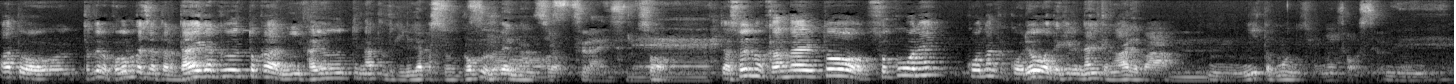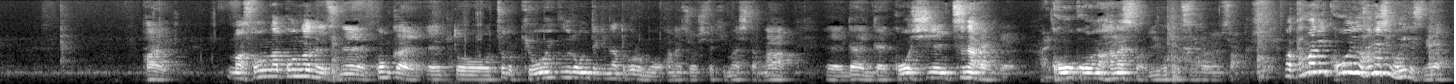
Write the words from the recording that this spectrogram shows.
あと例えば子供たちだったら大学とかに通うってなった時にやっぱすごく不便なんですよ。そう辛いですね。そう。だそういうのを考えるとそこをねこうなんかこう量ができる何かがあれば、ううんいいと思うんですよね。そうですよね、はい。まあそんなこんなでですね今回、えっとちょっと教育論的なところもお話をしてきましたが、えー第2回甲子園つながりではい。高校の話ということにすました、まあ、たまにこういう話もいいですね、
